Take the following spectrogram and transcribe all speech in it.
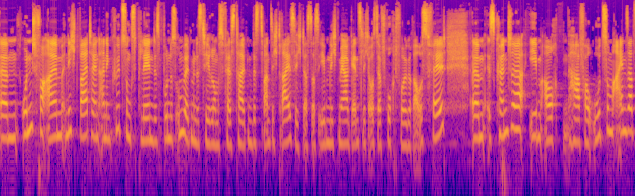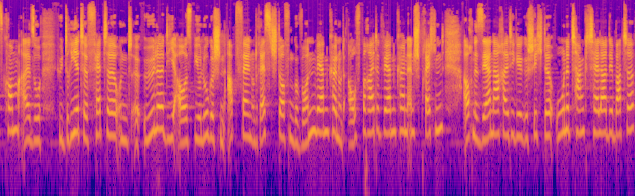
ähm, und vor allem nicht weiterhin an den Kürzungsplänen des Bundesumweltministeriums festhalten bis 2030, dass das eben nicht mehr gänzlich aus der Fruchtfolge rausfällt. Ähm, es könnte eben auch HVO zum Einsatz kommen, also hydrierte Fette und äh, Öle, die aus biologischen Abfällen und Reststoffen gewonnen werden können und aufbereitet werden können entsprechend. Auch eine sehr nachhaltige Geschichte ohne Tanktellerdebatte.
